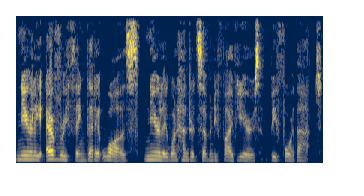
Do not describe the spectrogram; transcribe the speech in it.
nearly everything that it was nearly 175 years before that.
